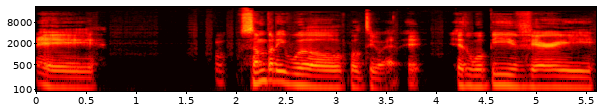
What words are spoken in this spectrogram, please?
a somebody will will do it. It it will be very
